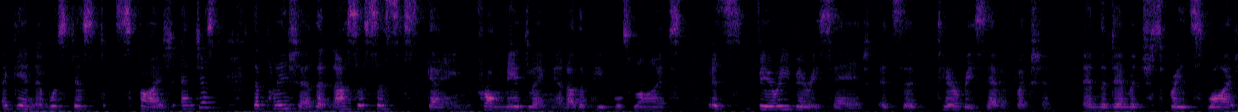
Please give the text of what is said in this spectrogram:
Again, it was just spite and just the pleasure that narcissists gain from meddling in other people's lives. It's very, very sad. It's a terribly sad affliction. And the damage spreads wide.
